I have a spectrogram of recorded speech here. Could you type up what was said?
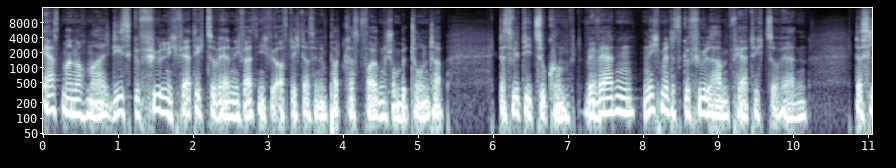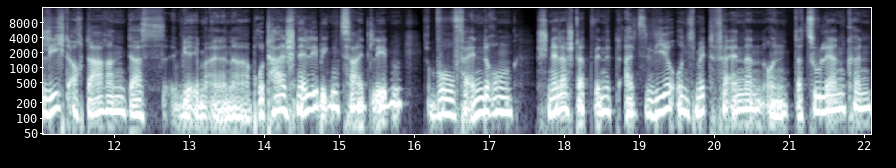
erstmal nochmal dieses Gefühl, nicht fertig zu werden. Ich weiß nicht, wie oft ich das in den Podcast-Folgen schon betont habe. Das wird die Zukunft. Wir werden nicht mehr das Gefühl haben, fertig zu werden. Das liegt auch daran, dass wir eben in einer brutal schnelllebigen Zeit leben, wo Veränderung schneller stattfindet, als wir uns mit verändern und dazulernen können.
